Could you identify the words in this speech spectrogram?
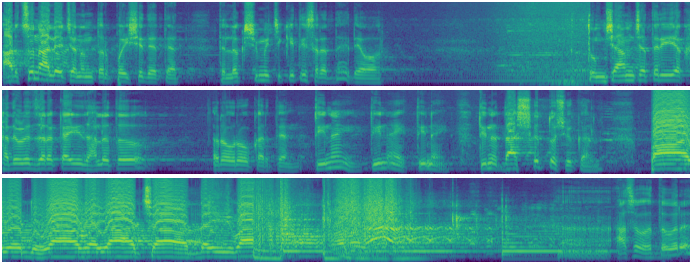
अडचण आल्याच्यानंतर पैसे देतात. तर लक्ष्मीची किती श्रद्धा आहे देवावर. तुमच्या आमच्या तरी एखाद्या वेळेस जरा काही झालं तर रवरव करत्यान. ती नाही ती नाही ती नाही. तिनं दाशत्व स्वीकारलं. पाय धुवावयाच्या दैवा. असं होतं बरं.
